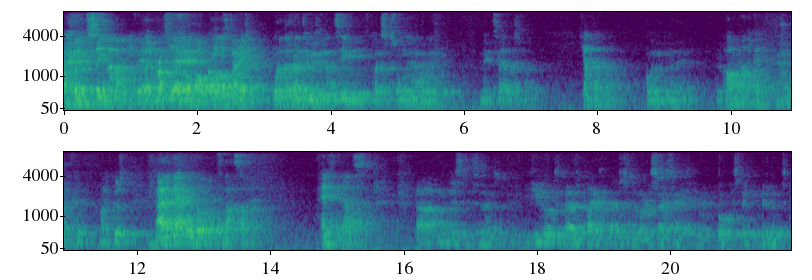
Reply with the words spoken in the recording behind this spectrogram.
quite. but you've seen that, haven't you? You've played grassroots Yeah, yeah, football. It is very. One of the friends who was in that team plays for Swansea now with Nick Taylor, so Yeah, definitely. Oliver Bennett. Oh, right, okay. Yeah. Right, good. Right, good. Uh, yeah, we'll go up to that side. Anything else? Uh, I think just in terms of, if you looked at those players, most of them were associated with, broadly speaking, Midlands clubs,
